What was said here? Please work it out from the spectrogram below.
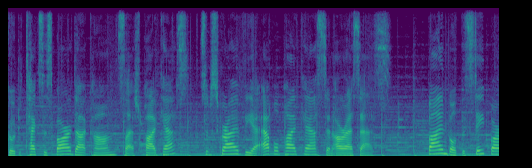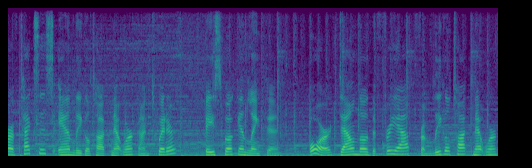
Go to TexasBar.com slash podcast, subscribe via Apple Podcasts and RSS. Find both the State Bar of Texas and Legal Talk Network on Twitter, Facebook, and LinkedIn, or download the free app from Legal Talk Network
